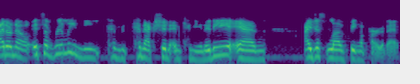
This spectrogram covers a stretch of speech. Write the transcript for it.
i don't know it's a really neat com- connection and community and i just love being a part of it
